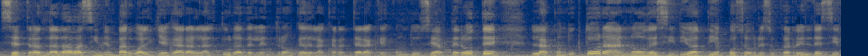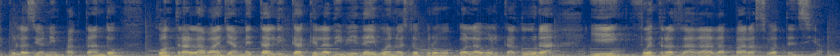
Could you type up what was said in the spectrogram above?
se trasladaba, sin embargo, al llegar a la altura del entronque de la carretera que conduce a Perote, la conductora no decidió a tiempo sobre su carril de circulación impactando contra la valla metálica que la divide y bueno, esto provocó la volcadura y fue trasladada para su atención.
